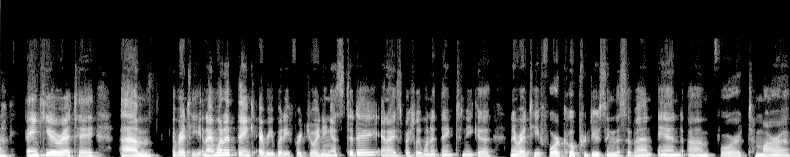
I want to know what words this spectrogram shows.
Okay, thank you, Arete. Um, Areti. And I want to thank everybody for joining us today. And I especially want to thank Tanika and Areti for co producing this event and um, for Tamara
